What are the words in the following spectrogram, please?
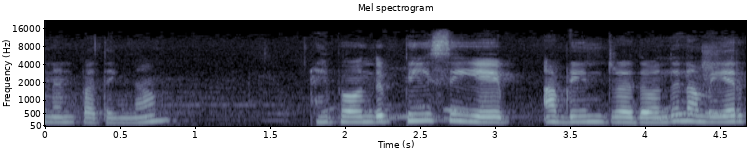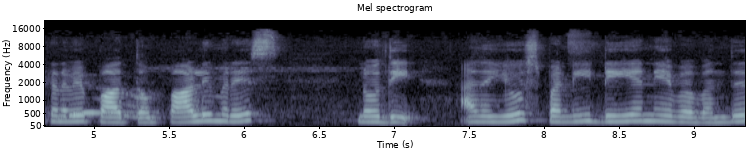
என்னென்னு பார்த்தீங்கன்னா இப்போ வந்து பிசிஏ அப்படின்றத வந்து நம்ம ஏற்கனவே பார்த்தோம். பாலிமரேஸ் நொதி. அதை யூஸ் பண்ணி டிஎன்ஏவை வந்து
